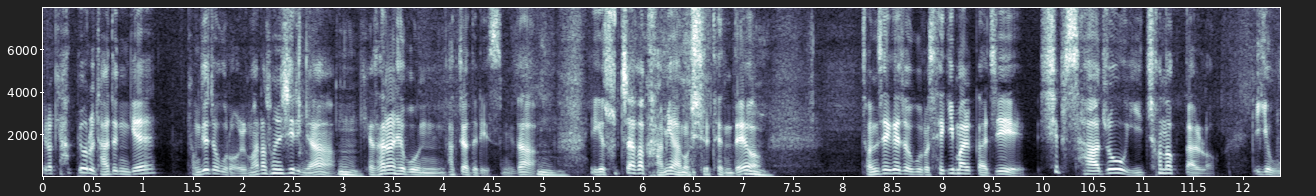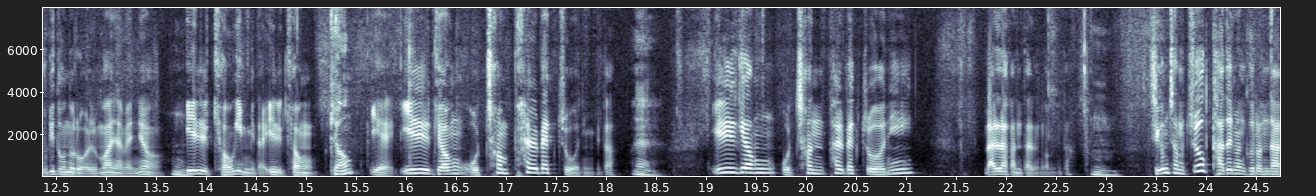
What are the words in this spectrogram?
이렇게 학교를 닫은 게 경제적으로 얼마나 손실이냐 음. 계산을 해본 학자들이 있습니다. 음. 이게 숫자가 감이 안 오실 텐데요. 음. 전 세계적으로 세기 말까지 14조 2천억 달러. 이게 우리 돈으로 얼마냐면요. 음. 1경입니다. 1경. 경? 예, 1경 5,800조 원입니다. 네. 1경 5,800조 원이 날아간다는 겁니다. 음. 지금처럼 쭉 닫으면 그런다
